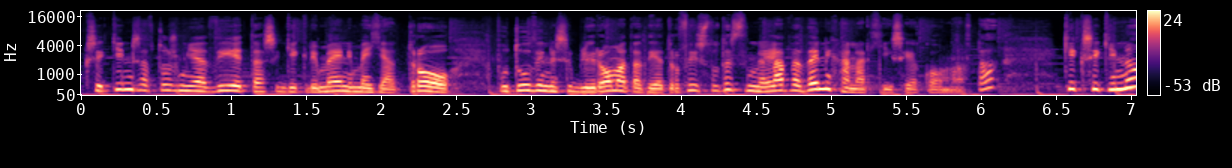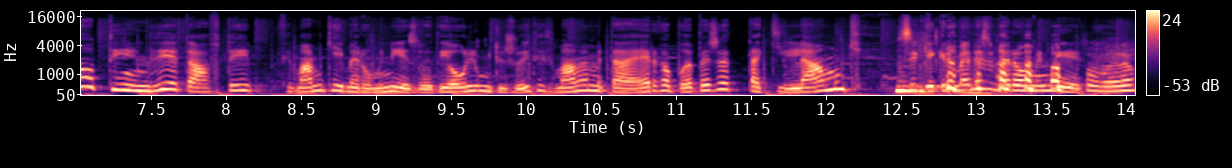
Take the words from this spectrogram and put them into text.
ξεκίνησε αυτός μια δίαιτα συγκεκριμένη με γιατρό που του δίνει συμπληρώματα διατροφής. Τότε στην Ελλάδα δεν είχαν αρχίσει ακόμα αυτά. Και ξεκινάω την δίαιτα αυτή, θυμάμαι και ημερομηνίες. Δηλαδή, όλη μου τη ζωή τη θυμάμαι με τα έργα που έπαιζα, τα κιλά μου και συγκεκριμένες ημερομηνίες. Φοβερό.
